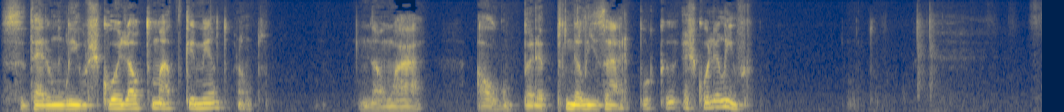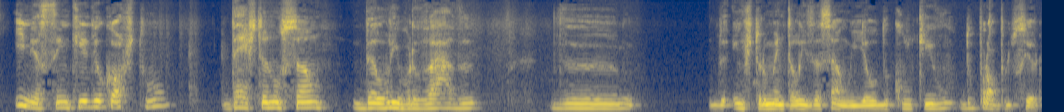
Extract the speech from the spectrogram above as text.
Se der um livre escolha, automaticamente, pronto. Não há algo para penalizar porque a escolha é livre. E nesse sentido eu gosto desta noção da liberdade de de instrumentalização e eu de cultivo do próprio ser.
